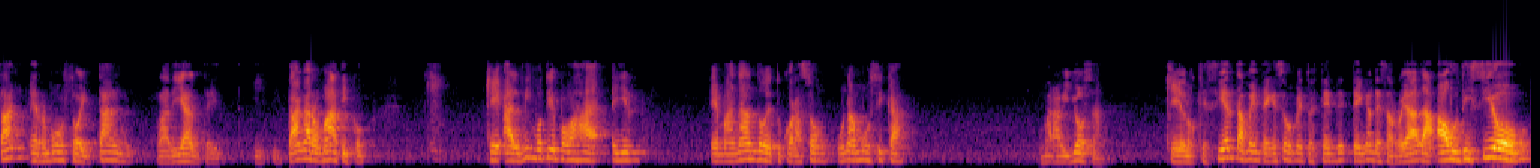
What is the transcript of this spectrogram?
tan hermoso y tan radiante y, tan aromático que al mismo tiempo vas a ir emanando de tu corazón una música maravillosa que los que ciertamente en ese momento tengan desarrollada la audición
